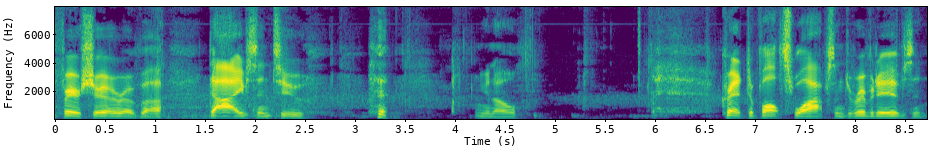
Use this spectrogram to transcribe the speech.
fair share of uh, dives into you know, credit default swaps and derivatives and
